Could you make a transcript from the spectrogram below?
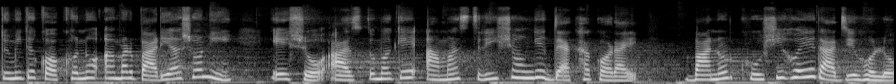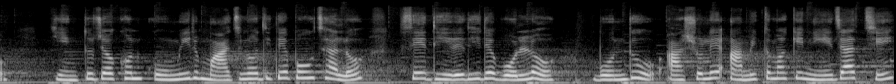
তুমি তো কখনো আমার বাড়ি আসনি? এসো, আজ তোমাকে আমার স্ত্রীর সঙ্গে দেখা করাই। বানর খুশি হয়ে রাজি হলো, কিন্তু যখন কুমির মাঝ নদীতে পৌঁছালো, সে ধীরে ধীরে বলল বন্ধু, আসলে আমি তোমাকে নিয়ে যাচ্ছি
